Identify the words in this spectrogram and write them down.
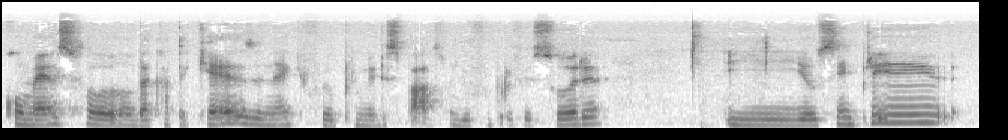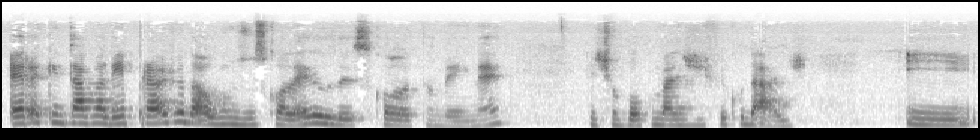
começo falando da catequese, né, que foi o primeiro espaço onde eu fui professora. E eu sempre era quem estava ali para ajudar alguns dos colegas da escola também, né? Que tinha um pouco mais de dificuldade. E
